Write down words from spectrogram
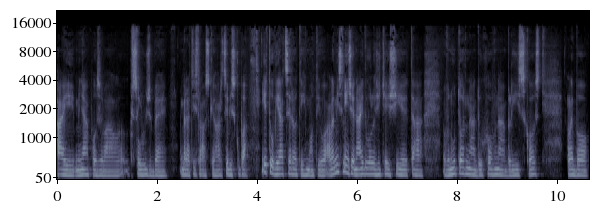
aj mňa pozval k službe bratislavského arcibiskupa. Je tu viacero tých motivov, ale myslím, že najdôležitejší je tá vnútorná duchovná blízkosť, lebo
